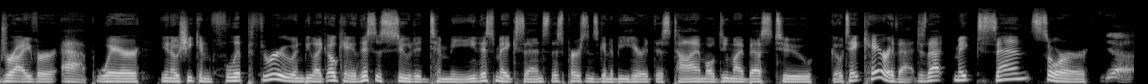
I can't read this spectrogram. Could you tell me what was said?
driver app where, you know, she can flip through and be like, okay, this is suited to me. This makes sense. This person's going to be here at this time. I'll do my best to go take care of that. Does that make sense or? Yeah,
